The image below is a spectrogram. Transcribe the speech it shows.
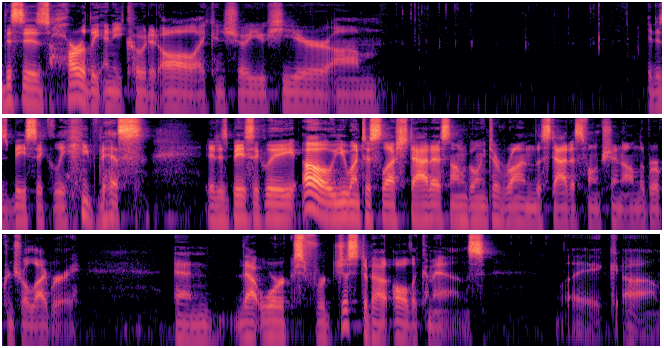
this is hardly any code at all. I can show you here. Um, it is basically this. It is basically, oh, you went to slash status, I'm going to run the status function on the bro control library. And that works for just about all the commands. Like, um,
